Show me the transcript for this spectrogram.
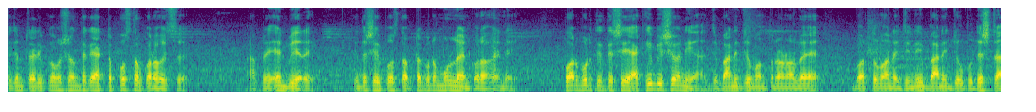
এই জন্য ট্যারিফ কমিশন থেকে একটা প্রস্তাব করা হয়েছে আপনি এনবিআরে কিন্তু সেই প্রস্তাবটা কোনো মূল্যায়ন করা হয়নি। পরবর্তীতে সেই একই বিষয় নিয়ে যে বাণিজ্য মন্ত্রণালয়ে বর্তমানে যিনি বাণিজ্য উপদেষ্টা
